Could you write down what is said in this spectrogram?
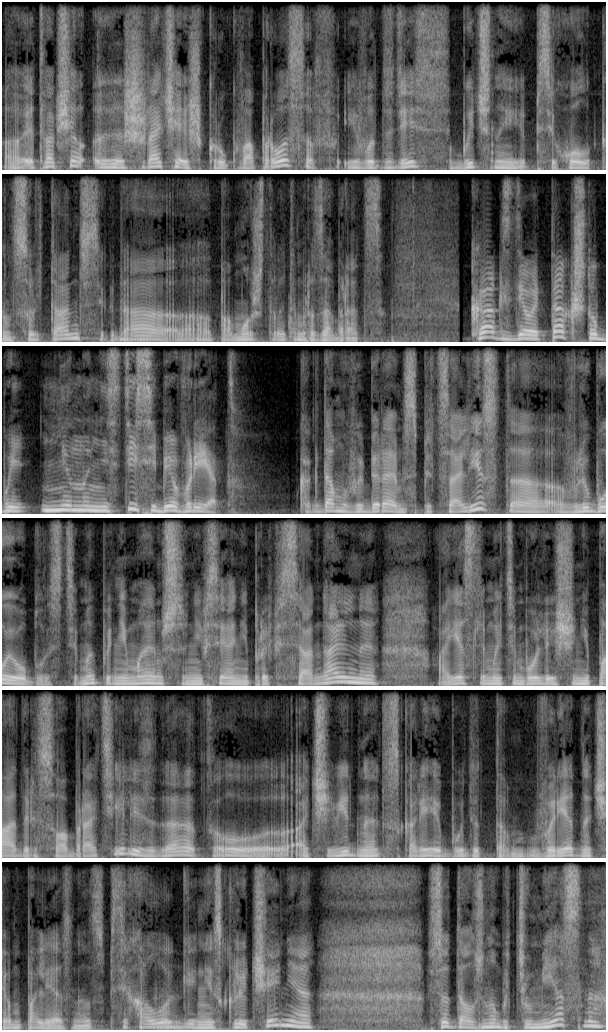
А, это вообще э, широчайший круг вопросов, и вот здесь обычный психолог-консультант всегда а, поможет в этом разобраться. Как сделать так, чтобы не нанести себе вред? Когда мы выбираем специалиста в любой области, мы понимаем, что не все они профессиональны, а если мы тем более еще не по адресу обратились, да, то очевидно это скорее будет там вредно, чем полезно. С психологией не исключение. Все должно быть уместно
